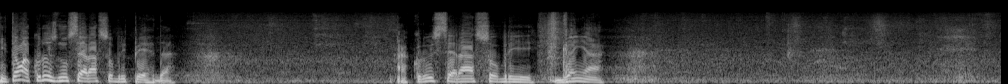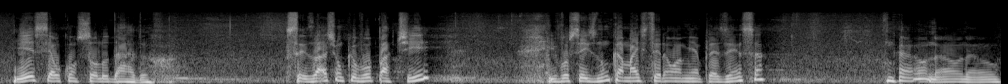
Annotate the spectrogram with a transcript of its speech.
Então a cruz não será sobre perda. A cruz será sobre ganhar. E esse é o consolo dado. Vocês acham que eu vou partir e vocês nunca mais terão a minha presença? Não, não, não.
